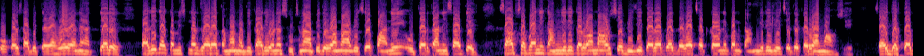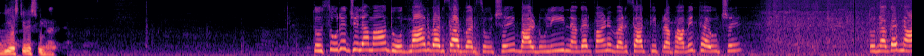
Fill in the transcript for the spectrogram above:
પોકળ સાબિત થયા હોય અને અત્યારે પાલિકા કમિશનર દ્વારા તમામ અધિકારીઓને સૂચના આપી દેવામાં આવી છે. પાણી ઉતરતાની સાથે જ સાફ સફાઈની કામગીરી કરવામાં આવશે. બીજી તરફ દવા છંટકાવની પણ કામગીરી જે છે તે કરવામાં આવશે. સાહિદ જગતાપ જીએસટીવી સુરત. તો સુરત જિલ્લામાં ધોધમાર વરસાદ વરસ્યો છે. બારડોલી નગર પણ વરસાદથી પ્રભાવિત થયું છે. તો નગરના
